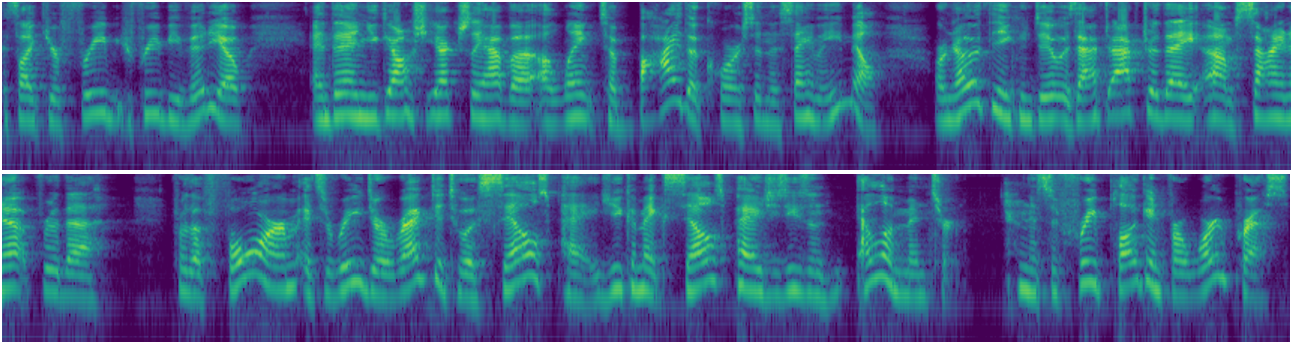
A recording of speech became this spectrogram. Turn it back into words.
It's like your free your freebie video, and then you actually have a, a, link to buy the course in the same email. Or another thing you can do is after after they um, sign up for the for the form, it's redirected to a sales page. You can make sales pages using Elementor, and it's a free plugin for WordPress.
